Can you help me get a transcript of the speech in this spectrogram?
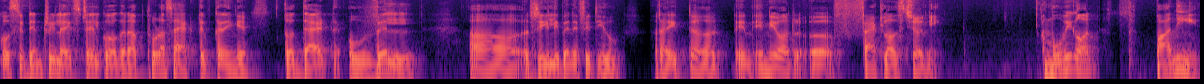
को सिडेंट्री लाइफ को अगर आप थोड़ा सा एक्टिव करेंगे तो that will really benefit you right uh, in in your uh, fat loss journey. Moving on पानी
